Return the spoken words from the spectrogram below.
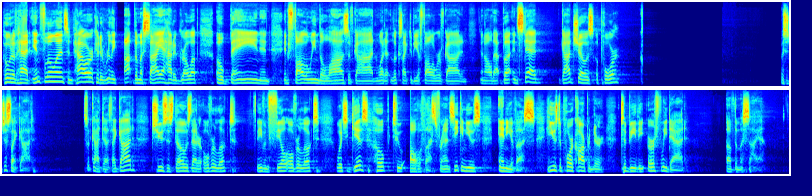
who would have had influence and power, could have really taught the Messiah how to grow up obeying and, and following the laws of God and what it looks like to be a follower of God and, and all that. But instead, God chose a poor, which is just like God. That's what God does. Like God chooses those that are overlooked, they even feel overlooked, which gives hope to all of us, friends. He can use any of us. He used a poor carpenter to be the earthly dad of the Messiah.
